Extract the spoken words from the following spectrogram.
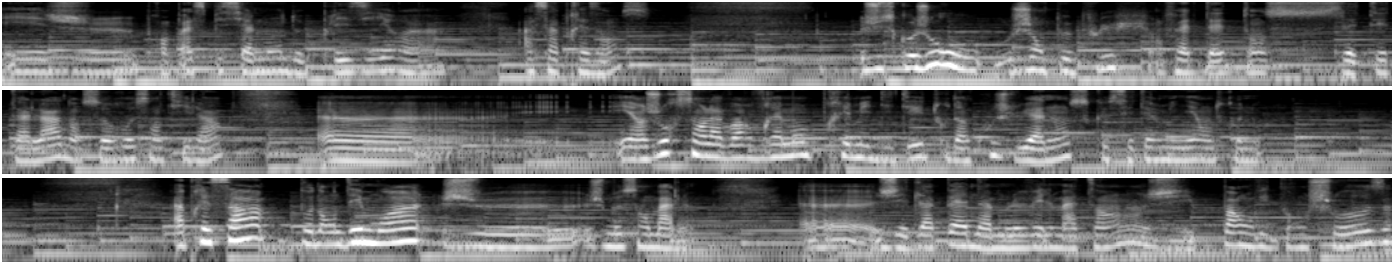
et je prends pas spécialement de plaisir à sa présence jusqu'au jour où j'en peux plus en fait d'être dans cet état-là, dans ce ressenti-là. Euh, et un jour, sans l'avoir vraiment prémédité, tout d'un coup, je lui annonce que c'est terminé entre nous. Après ça, pendant des mois, je, me sens mal. Euh, j'ai de la peine à me lever le matin, j'ai pas envie de grand chose,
